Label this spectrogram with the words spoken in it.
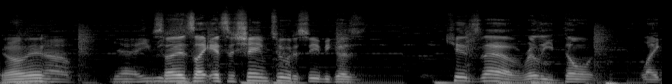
You know what I mean? No. Yeah, he was. So it's like it's a shame too to see because kids now really don't like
